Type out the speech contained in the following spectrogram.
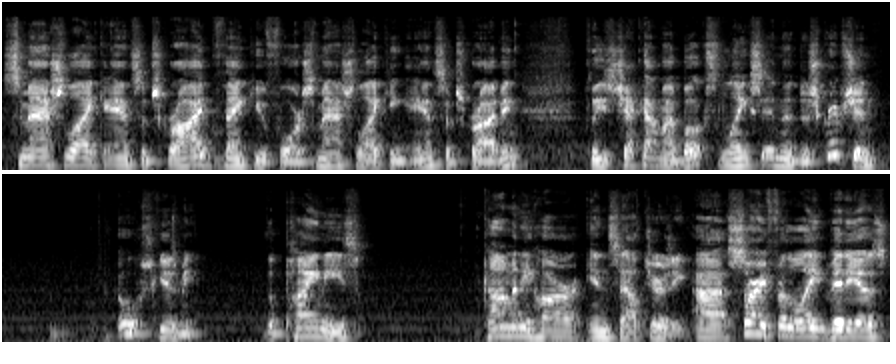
Smash like and subscribe. Thank you for smash liking and subscribing. Please check out my books, links in the description. Oh, excuse me. The Pineys, comedy horror in South Jersey. Uh, sorry for the late videos.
